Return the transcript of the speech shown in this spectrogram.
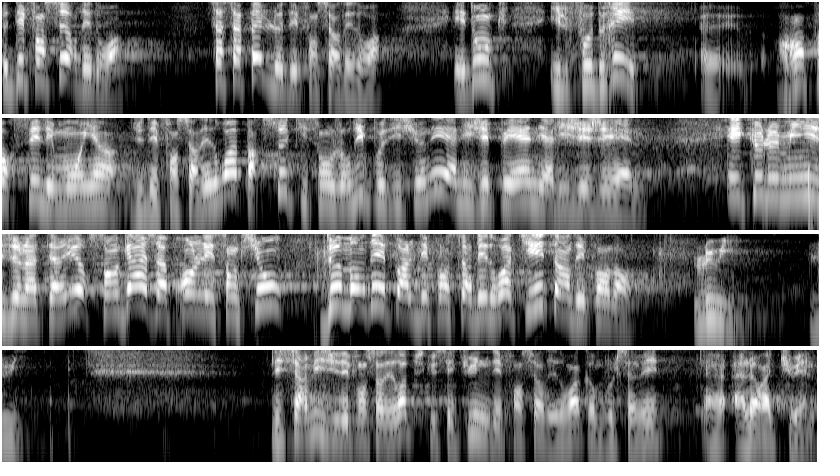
le défenseur des droits. Ça s'appelle le défenseur des droits. Et donc, il faudrait euh, renforcer les moyens du défenseur des droits par ceux qui sont aujourd'hui positionnés à l'IGPN et à l'IGGN et que le ministre de l'Intérieur s'engage à prendre les sanctions demandées par le défenseur des droits qui est indépendant. Lui, lui. Les services du défenseur des droits, puisque c'est une défenseur des droits, comme vous le savez, euh, à l'heure actuelle.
